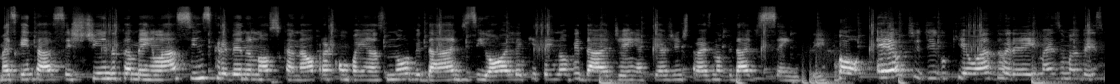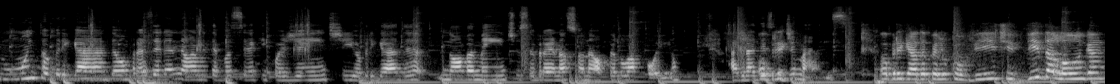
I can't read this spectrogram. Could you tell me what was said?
mas quem está assistindo também lá, se inscrever no nosso canal para acompanhar as novidades. E olha que tem novidade, hein? Aqui a gente traz novidades sempre. Bom, eu te digo que eu adorei. Mais uma vez, muito obrigada. É um prazer enorme ter você aqui com a gente. E obrigada novamente, o Sebrae Nacional, pelo apoio. Agradeço Obrig... demais. Obrigada pelo convite. Vida longa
